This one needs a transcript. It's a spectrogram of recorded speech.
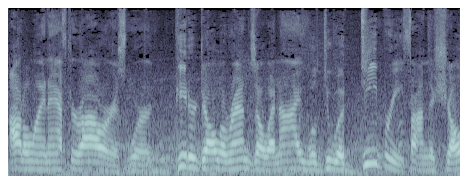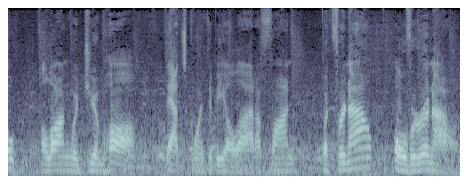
Autoline After Hours, where Peter De Lorenzo and I will do a debrief on the show along with Jim Hall. That's going to be a lot of fun. But for now, over and out.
